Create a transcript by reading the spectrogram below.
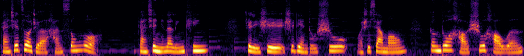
感谢作者韩松洛，感谢您的聆听。这里是十点读书，我是夏萌。更多好书好文，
